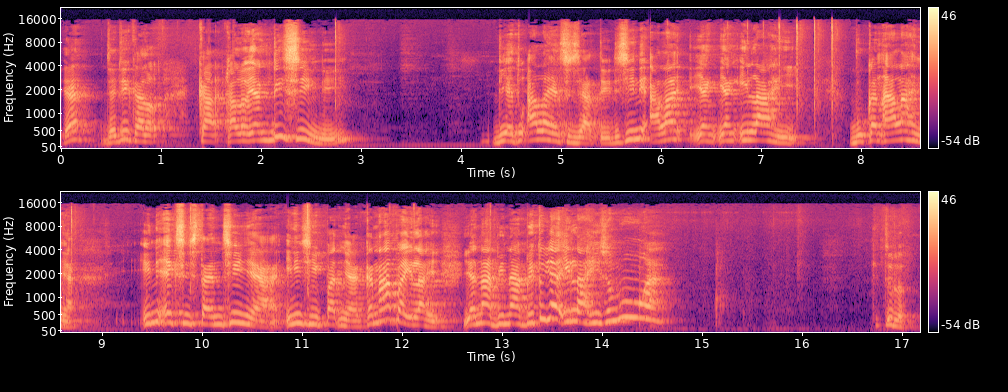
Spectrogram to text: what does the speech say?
Ya, jadi kalau kalau yang di sini dia itu Allah yang sejati, di sini Allah yang yang ilahi, bukan Allahnya ini eksistensinya, ini sifatnya. Kenapa ilahi? Ya nabi-nabi itu ya ilahi semua. Gitu loh.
